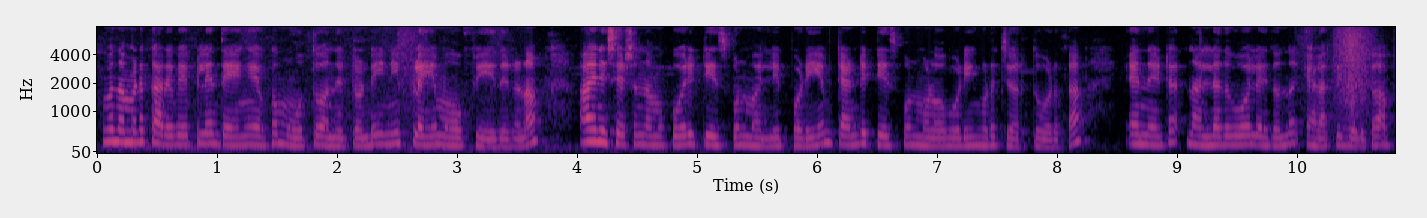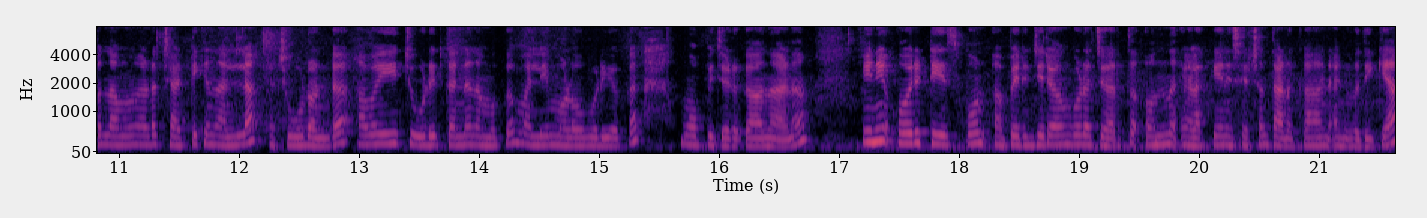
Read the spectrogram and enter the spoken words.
അപ്പോൾ നമ്മുടെ കറിവേപ്പിലയും തേങ്ങയൊക്കെ മൂത്ത് വന്നിട്ടുണ്ട്. ഇനി ഫ്ലെയിം ഓഫ് ചെയ്തിടണം. അതിനുശേഷം നമുക്ക് ഒരു ടീസ്പൂൺ മല്ലിപ്പൊടിയും രണ്ട് ടീസ്പൂൺ മുളക് പൊടിയും കൂടെ ചേർത്ത് കൊടുക്കാം. എന്നിട്ട് നല്ലതുപോലെ ഇതൊന്ന് ഇളക്കി കൊടുക്കുക അപ്പോൾ നമ്മുടെ ചട്ടിക്ക് നല്ല ചൂടുണ്ട്. അപ്പോൾ ഈ ചൂടിൽ തന്നെ നമുക്ക് മല്ലിയും മുളക് പൊടിയൊക്കെ മൂപ്പിച്ചെടുക്കാവുന്നതാണ്. ഇനി ഒരു ടീസ്പൂൺ പെരിഞ്ചീരകം കൂടെ ചേർത്ത് ഒന്ന് ഇളക്കിയതിന് ശേഷം തണുക്കാൻ അനുവദിക്കുക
